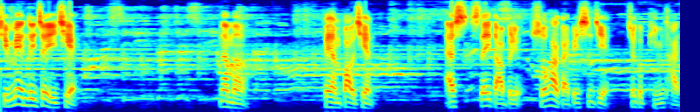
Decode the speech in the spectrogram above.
去面对这一切，那么非常抱歉。S C W 说话改变世界这个平台，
